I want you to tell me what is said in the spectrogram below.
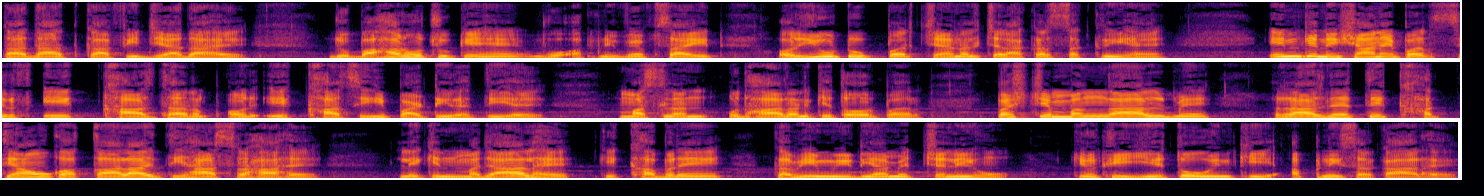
तादाद काफ़ी ज़्यादा है। जो बाहर हो चुके हैं, वो अपनी वेबसाइट और यूट्यूब पर चैनल चलाकर सक्रिय हैं। इनके निशाने पर सिर्फ़ एक खास धर्म और एक खासी ही पार्टी रहती है। मसलन उदाहरण के तौर पर, पश्चिम बंगाल में राजनीतिक हत्याओं का काला इतिहास रहा है, लेकिन मजाल है कि खबरें कभी मीडिया में चली हों, क्योंकि ये तो इनकी अपनी सरकार है।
